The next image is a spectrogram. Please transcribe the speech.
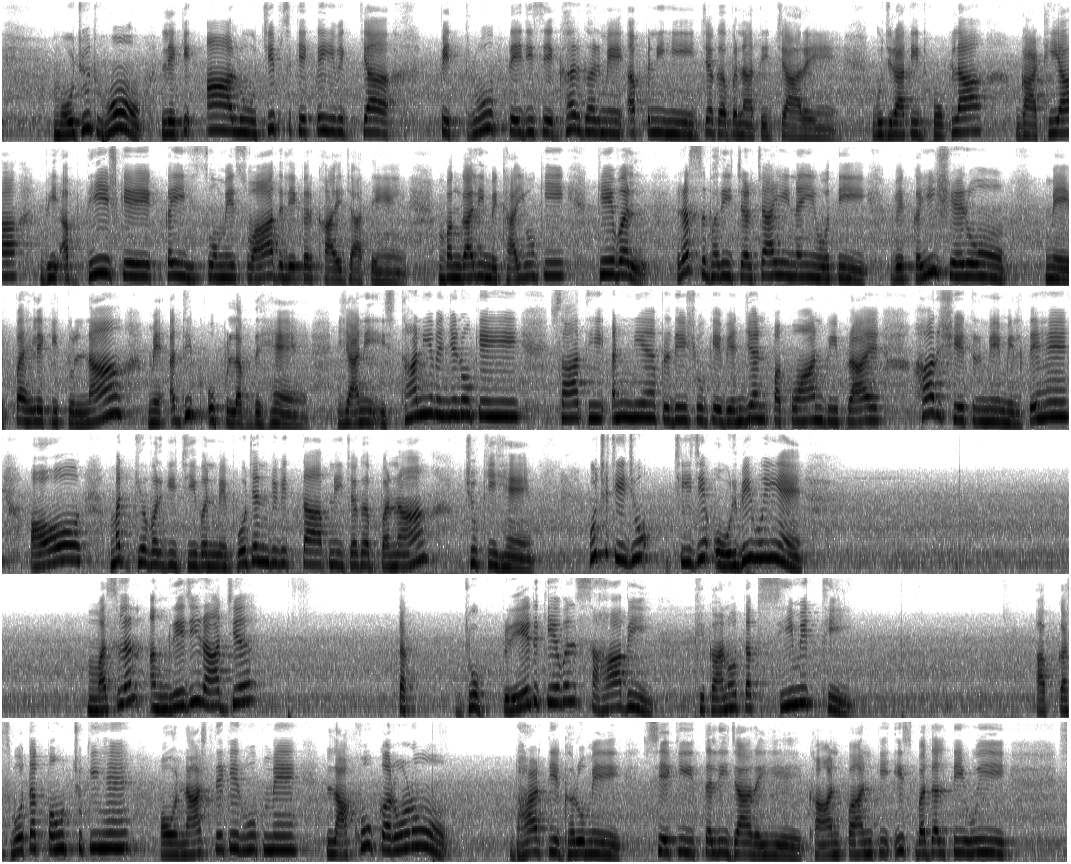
मौजूद हों, लेकिन आलू, चिप्स के कई विज्ञापित रूप तेज़ी से घर घर में अपनी ही जगह बनाते जा रहे हैं। गुजराती ढोकला गाठिया भी अब देश के कई हिस्सों में स्वाद लेकर खाए जाते हैं। बंगाली मिठाइयों की केवल रस भरी चर्चा ही नहीं होती। वे कई शहरों में पहले की तुलना में अधिक उपलब्ध हैं। यानी स्थानीय व्यंजनों के ही साथ ही अन्य प्रदेशों के व्यंजन, पकवान भी प्राय हर क्षेत्र में मिलते हैं और मध्यवर्गीय जीवन में भोजन विविधता अपनी जगह बना चुकी हैं। कुछ चीज़ों, चीज़ें और भी हुई हैं। मसलन अंग्रेज़ी राज्य तक, जो ब्रेड केवल सहाबी ठिकानों तक सीमित थी, अब कस्बों तक पहुँच चुकी हैं और नाश्ते के रूप में लाखों करोड़ों भारतीय घरों में सेकी तली जा रही है। खान पान की इस बदलती हुई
